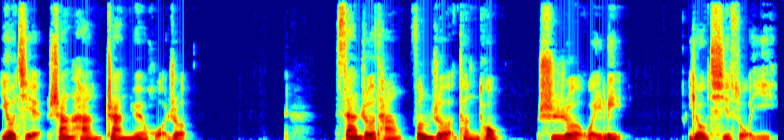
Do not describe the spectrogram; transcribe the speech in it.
又解伤寒战疟火热，散热痰、风热疼痛、湿热为例，尤其所宜。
